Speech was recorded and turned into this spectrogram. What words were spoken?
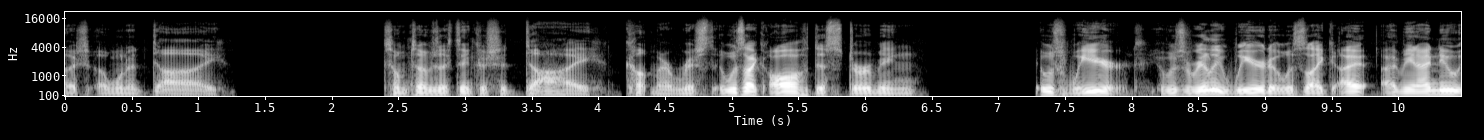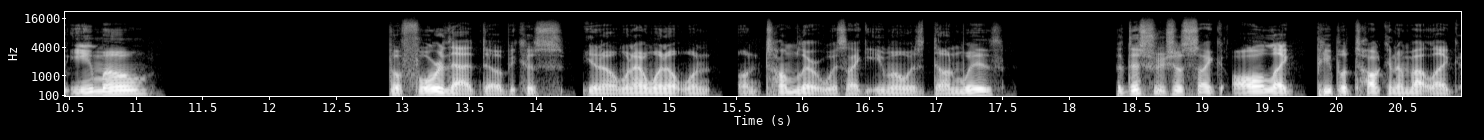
I, sh- I want to die. Sometimes I think I should die cut my wrist. It was like all disturbing. It was weird. It was really weird. It was like I I mean I knew emo before that though because you know when I went out on on Tumblr it was like emo was done with. But this was just like all like people talking about like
